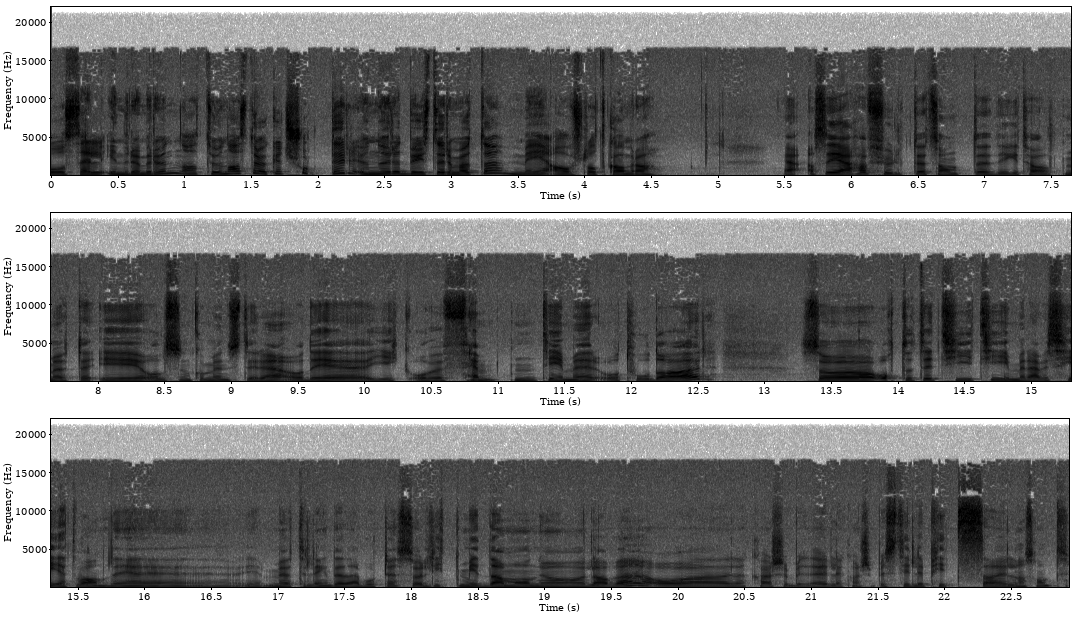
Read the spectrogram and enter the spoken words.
Og selv innrømmer hun at hun har strøket skjorter under et bystyremøte med avslått kamera. Ja, altså jeg har fulgt et sånt eh, digitalt møte i Ålesund kommunestyre, og det gikk over 15 timer og to dager. Så åtte til ti timer er visst helt vanlig eh, møtelengde der borte. Så litt middag må en jo lage, eller kanskje bestille pizza eller noe sånt.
